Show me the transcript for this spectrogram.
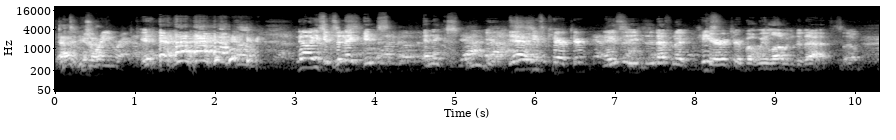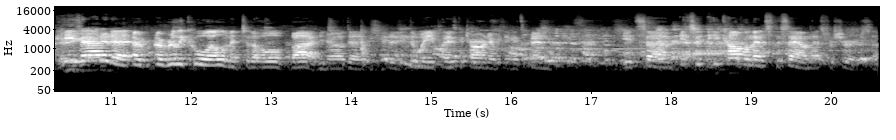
Uh, you know, Train wreck. No, he's, It's an, it's an experience. yeah, he's a character. He's a, he's a definite He's- character, but we love him to death. So there He's added a, a, a really cool element to the whole vibe. You know, the, the the way he plays guitar and everything. It's been, it's um, it's he complements the sound. That's for sure. So.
